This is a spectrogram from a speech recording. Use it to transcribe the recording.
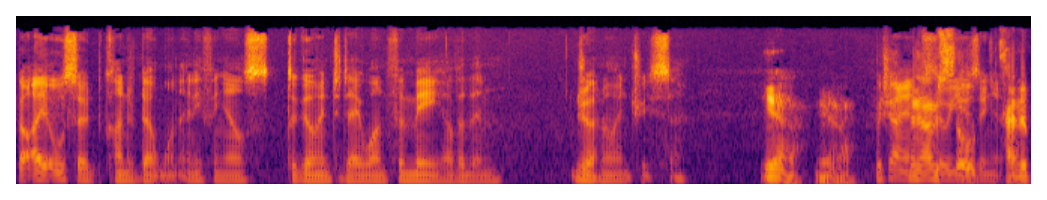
but I also kind of don't want anything else to go into day one for me other than journal entries. So, Yeah, yeah. which I am and I'm still, still using it. kind of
